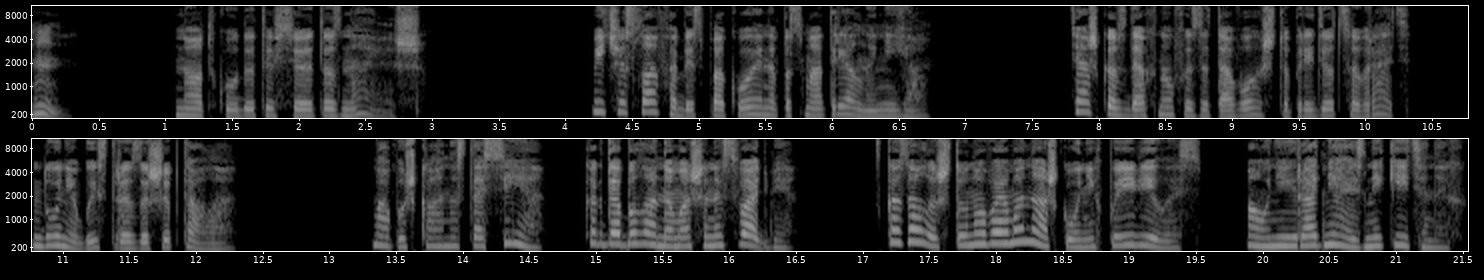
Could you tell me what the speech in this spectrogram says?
«Хм, но откуда ты все это знаешь?» Вячеслав обеспокоенно посмотрел на нее. Тяжко вздохнув из-за того, что придется врать, Дуня быстро зашептала. «Бабушка Анастасия, когда была на Машиной свадьбе, сказала, что новая монашка у них появилась, а у ней родня из Никитиных.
